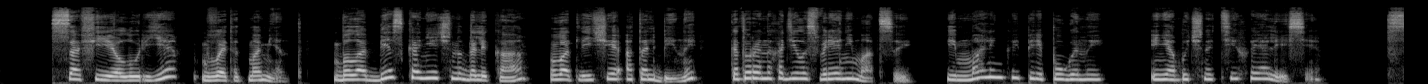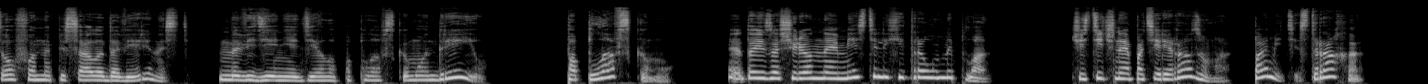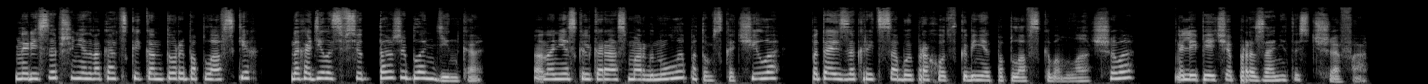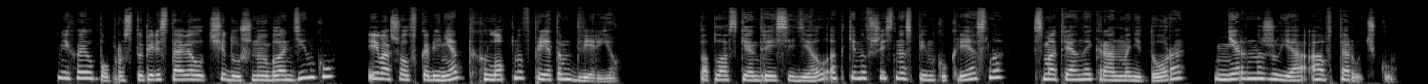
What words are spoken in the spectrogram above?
София Лурье в этот момент была бесконечно далека, в отличие от Альбины, которая находилась в реанимации, и маленькой, перепуганной и необычно тихой Олеси. Софа написала доверенность на ведение дела Поплавскому Андрею. Поплавскому? Это изощренная месть или хитроумный план? Частичная потеря разума, памяти, страха? На ресепшене адвокатской конторы Поплавских находилась все та же блондинка. Она несколько раз моргнула, потом вскочила пытаясь закрыть с собой проход в кабинет Поплавского-младшего, лепеча про занятость шефа. Михаил попросту переставил тщедушную блондинку и вошел в кабинет, хлопнув при этом дверью. Поплавский Андрей сидел, откинувшись на спинку кресла, смотря на экран монитора, нервно жуя авторучку.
